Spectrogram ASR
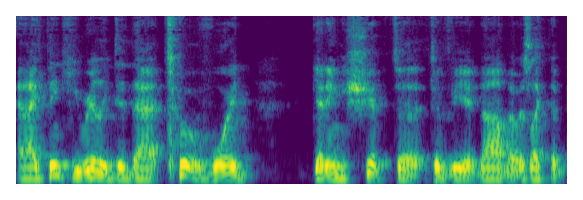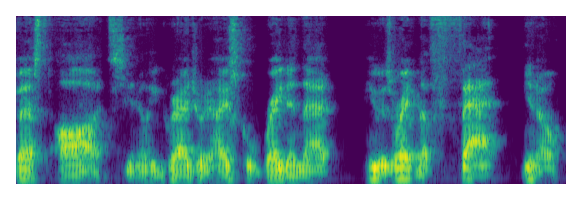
And I think he really did that to avoid getting shipped to, to Vietnam. It was like the best odds. You know, he graduated high school right in that. He was right in the fat, you know,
